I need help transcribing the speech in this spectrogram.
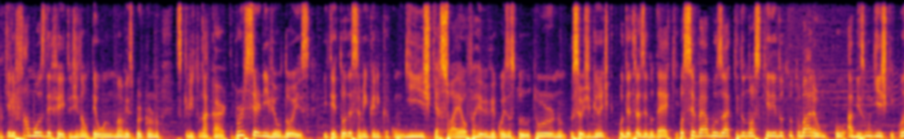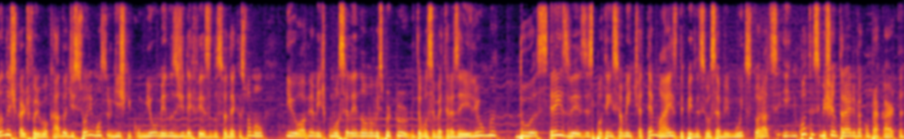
aquele famoso defeito de não ter uma vez por turno escrito na carta. Por ser nível 2, e ter toda essa mecânica com Gish, que a sua elfa reviver coisas todo turno, o seu gigante que poder trazer do deck, você vai abusar aqui do nosso querido Tutubarão, o Abismo Gishk. Quando este card for invocado, adicione monstro Gishk com mil ou menos de defesa do seu deck à sua mão, e obviamente como você lê, não uma vez por turno. Então você vai trazer ele uma, duas, três vezes, potencialmente até mais, dependendo se você abrir muito estourado. E enquanto esse bicho entrar, ele vai comprar carta,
